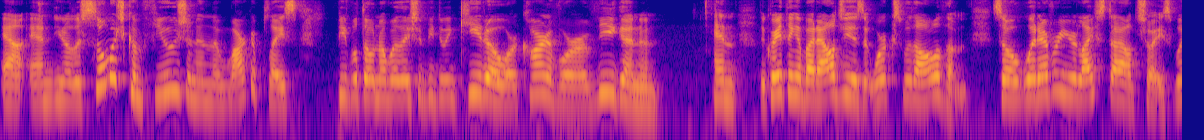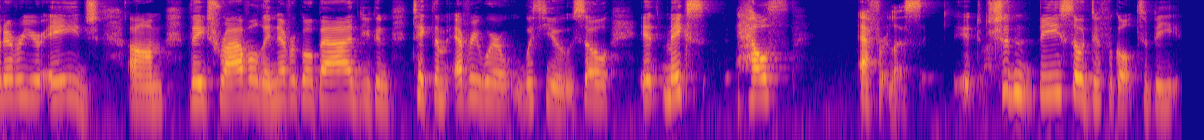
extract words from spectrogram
Uh, and, you know, there's so much confusion in the marketplace. People don't know whether they should be doing keto or carnivore or vegan. And and the great thing about algae is it works with all of them. So, whatever your lifestyle choice, whatever your age, um, they travel, they never go bad. You can take them everywhere with you. So, it makes health effortless. It shouldn't be so difficult to be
